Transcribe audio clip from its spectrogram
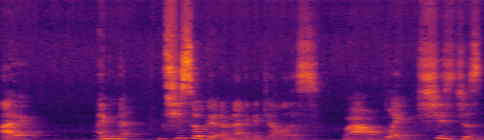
I, I'm not. She's so good. I'm not even jealous. Wow. Like she's just.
